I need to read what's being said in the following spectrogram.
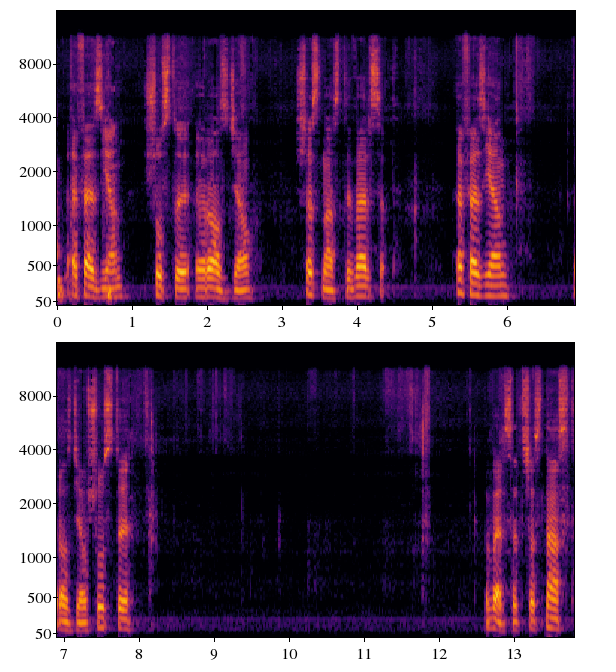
w Efezjan, szósty rozdział, szesnasty werset. Efezjan, rozdział szósty, werset szesnasty.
